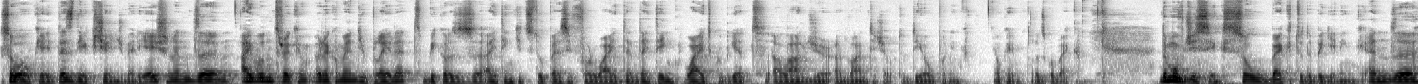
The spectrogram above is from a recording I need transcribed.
So okay, that's the exchange variation, and uh, I wouldn't rec recommend you play that because I think it's too passive for white, and I think white could get a larger advantage out of the opening. Okay, let's go back. The move g6, so back to the beginning. And uh,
